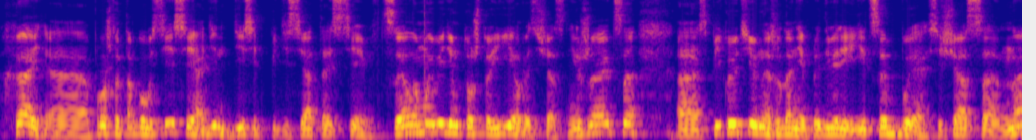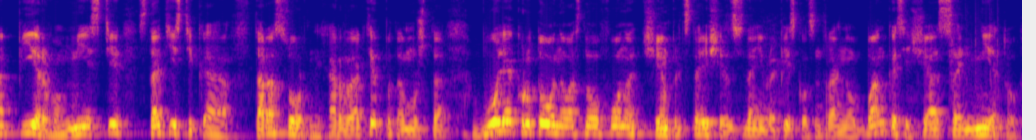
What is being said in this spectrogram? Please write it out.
Хай э, прошлой торговой сессии 1.1057. В целом мы видим то, что евро сейчас снижается. Э, спекулятивное ожидание в преддверии ЕЦБ сейчас э, на первом месте. Статистика второсортный характер, потому что более крутого новостного фона, чем предстоящее заседание Европейского Центрального Банка, сейчас нету.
